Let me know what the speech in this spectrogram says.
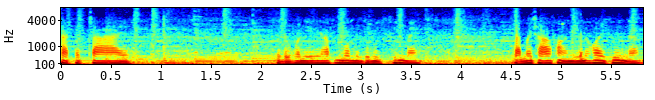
กระจายเดี๋ยวดูวันนี้นะครับว่ามันจะมีขึ้นไหมแต่เมื่อเช้าฝั่งนี้ไม่ค่อยขึ้นนะ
